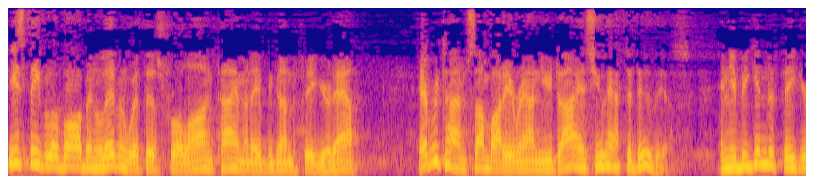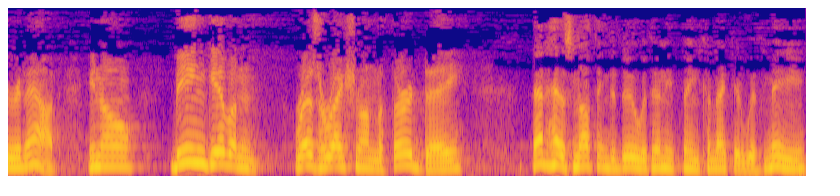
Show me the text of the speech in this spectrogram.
These people have all been living with this for a long time and they've begun to figure it out. Every time somebody around you dies, you have to do this. And you begin to figure it out. You know, being given resurrection on the third day, that has nothing to do with anything connected with me,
